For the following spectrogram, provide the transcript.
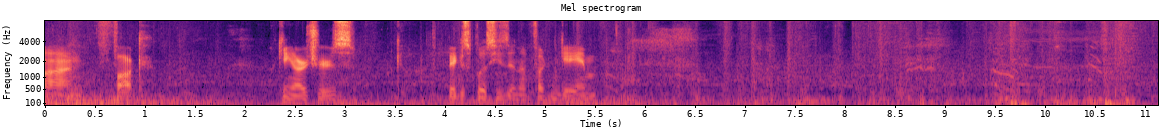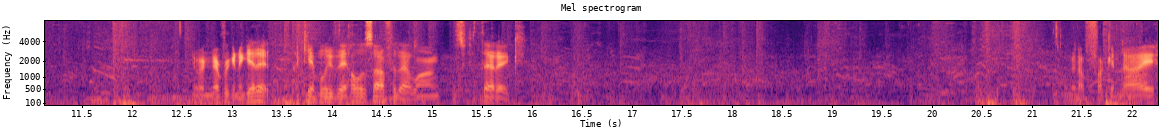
on, fuck. Fucking archers. Biggest pussies in the fucking game. We're never gonna get it. I can't believe they held us off for that long. It's pathetic. I'm gonna fucking die.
